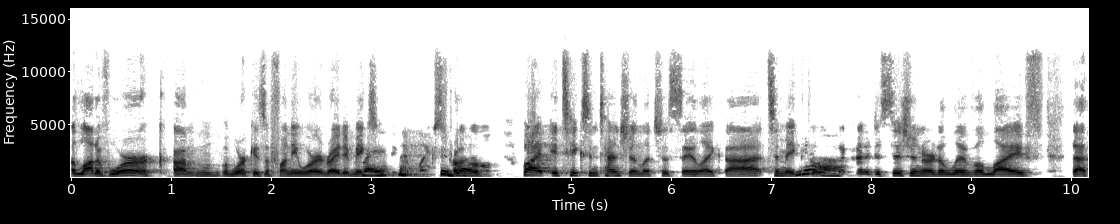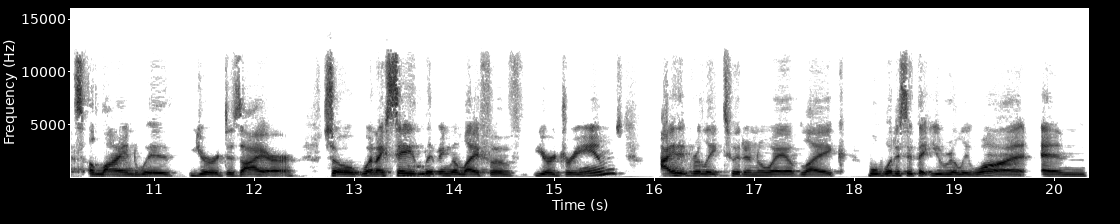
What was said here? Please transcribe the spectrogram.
a lot of work. Um, work is a funny word, right? It makes right. you think of like struggle. but it takes intention, let's just say like that, to make yeah. the, that kind of decision or to live a life that's aligned with your desire. So when I say living the life of your dreams, I relate to it in a way of like, well, what is it that you really want? And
